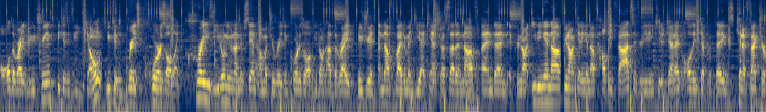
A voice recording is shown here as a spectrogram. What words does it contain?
all the right nutrients because if you don't, you can raise cortisol like crazy. You don't even understand how much you're raising cortisol if you don't have the right nutrients, enough vitamin D. I can't stress that enough. And then if you're not eating enough, if you're not getting enough healthy fats, if you're eating ketogenic, all these different things can affect your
